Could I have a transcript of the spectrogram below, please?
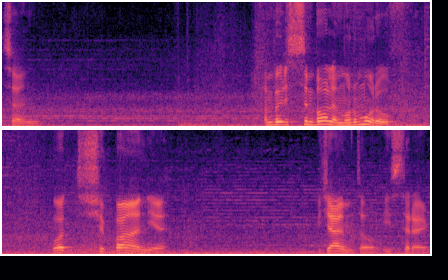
Co? Tam byli symbole murmurów. Chodźcie, panie. Widziałem to, easter egg.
